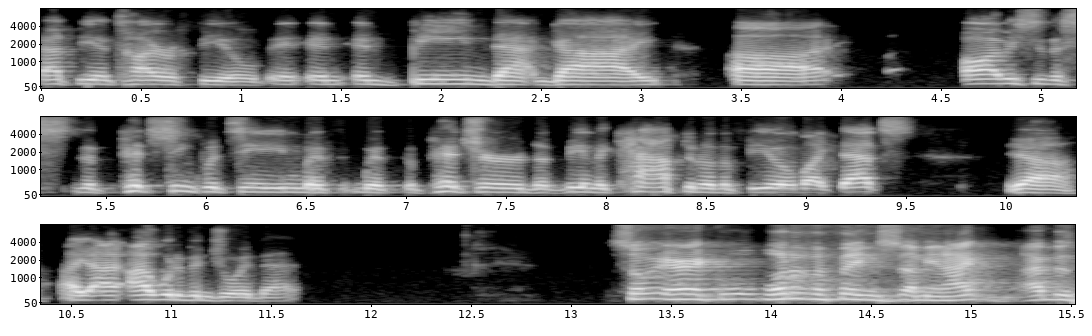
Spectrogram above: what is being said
at the entire field and, and, and being that guy. Uh, obviously, the, the pitch sequencing with with the pitcher, the, being the captain of the field, like that's, yeah, I, I, would have enjoyed that. So, Eric, one of the things, I mean, I, I was,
